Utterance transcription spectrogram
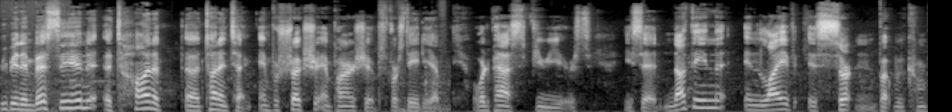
We've been investing a ton of uh, ton in tech, infrastructure, and partnerships for Stadia over the past few years. He said, "Nothing in life is certain, but we've com-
